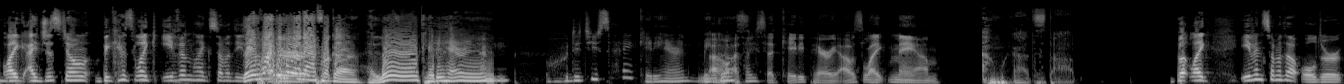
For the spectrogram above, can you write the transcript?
Like, I just don't because like even like some of these There's white other. people in Africa. Hello, Katie Heron. Who did you say? Katie Heron. Mean Oh, I thought you said Katy Perry. I was like, ma'am. Oh my God! Stop. But like even some of the older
